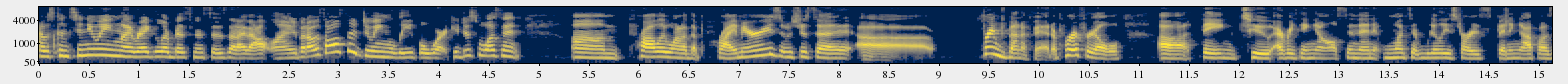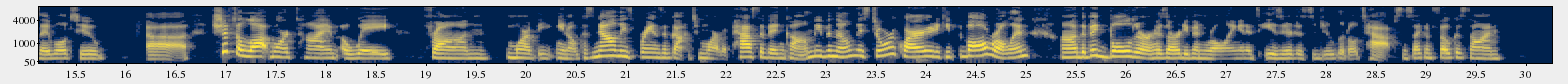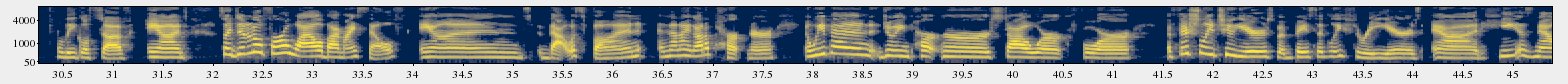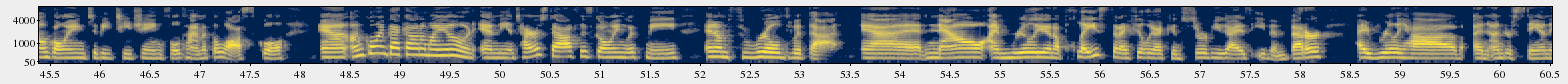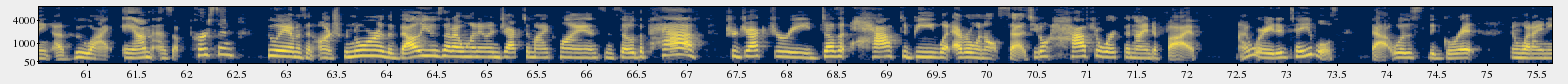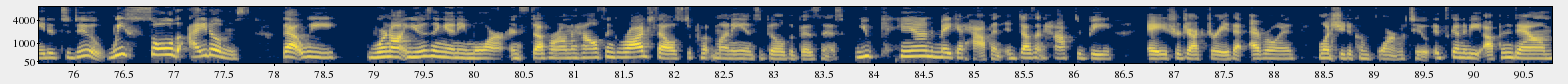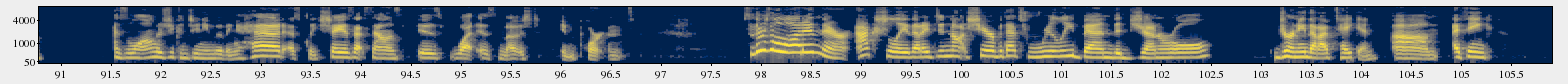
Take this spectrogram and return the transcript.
I was continuing my regular businesses that I've outlined, but I was also doing legal work. It just wasn't um, probably one of the primaries. It was just a uh, fringe benefit, a peripheral uh, thing to everything else. And then it, once it really started spinning up, I was able to uh, shift a lot more time away from more of the, you know, because now these brands have gotten to more of a passive income, even though they still require you to keep the ball rolling. Uh, the big boulder has already been rolling, and it's easier just to do little taps. And so I can focus on legal stuff. And so I did it for a while by myself, and that was fun. And then I got a partner, and we've been doing partner style work for officially two years, but basically three years. And he is now going to be teaching full time at the law school. And I'm going back out on my own, and the entire staff is going with me, and I'm thrilled with that. And now I'm really in a place that I feel like I can serve you guys even better. I really have an understanding of who I am as a person, who I am as an entrepreneur, the values that I want to inject in my clients. And so the path trajectory doesn't have to be what everyone else says. You don't have to work the nine to five. I waited tables. That was the grit and what I needed to do. We sold items that we were not using anymore and stuff around the house and garage sales to put money in to build a business. You can make it happen. It doesn't have to be a trajectory that everyone wants you to conform to. It's going to be up and down. As long as you continue moving ahead, as cliche as that sounds, is what is most important. So there's a lot in there actually that I did not share, but that's really been the general journey that I've taken. Um, I think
